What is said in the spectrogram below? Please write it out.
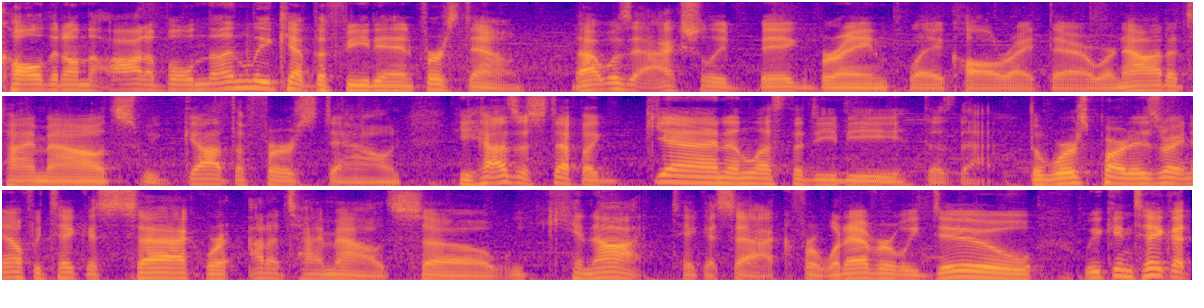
Called it on the audible. Nunley kept the feet in. First down. That was actually big brain play call right there. We're now out of timeouts. We got the first down. He has a step again unless the DB does that. The worst part is right now if we take a sack, we're out of timeouts. So we cannot take a sack. For whatever we do, we can take a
